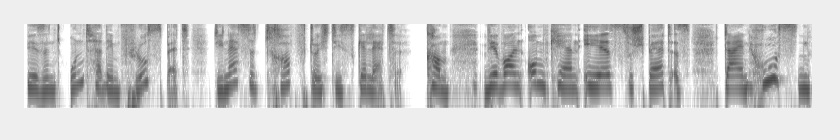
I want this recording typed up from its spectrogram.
Wir sind unter dem Flussbett, die Nässe tropft durch die Skelette. Komm, wir wollen umkehren, ehe es zu spät ist. Dein Husten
